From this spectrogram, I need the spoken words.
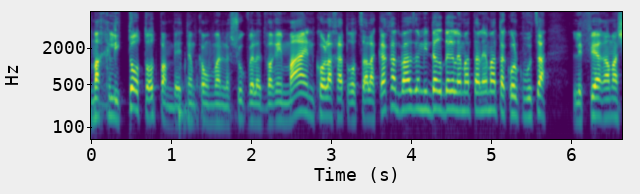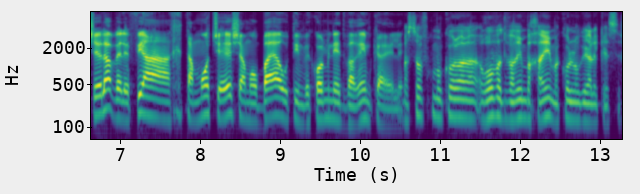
מחליטות, עוד פעם, בהתאם כמובן לשוק ולדברים, מה הן כל אחת רוצה לקחת, ואז זה מידרדר למטה למטה, כל קבוצה, לפי הרמה שלה ולפי ההחתמות שיש שם, או ביי-אוטים וכל מיני דברים כאלה. בסוף, כמו כל רוב הדברים בחיים, הכל נוגע לכסף.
